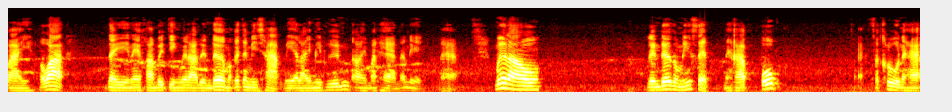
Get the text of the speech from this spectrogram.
ไป เพราะว่าในในความเป็นจริงเวลาเรนเดอร์ มันก็จะมีฉากมีอะไรมีพื้นอะไรมาแทนนั่นเองนะฮะเมื่อเราเรนเดอร์ตรงนี้เสร็จนะครับปุ๊บ สักครู่นะฮะ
